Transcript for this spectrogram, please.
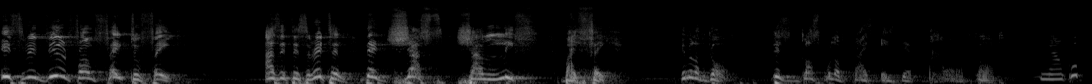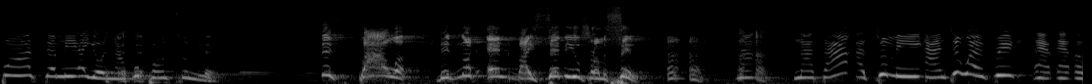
is revealed from faith to faith. As it is written, the just shall live by faith. People of God, this gospel of Christ is the power of God. nyankopɔn asɛm yi ɛyɛ onyankopɔn tumi This power did not end by saving you from sin. Uh-uh. Uh-uh. Eh, eh, eh,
